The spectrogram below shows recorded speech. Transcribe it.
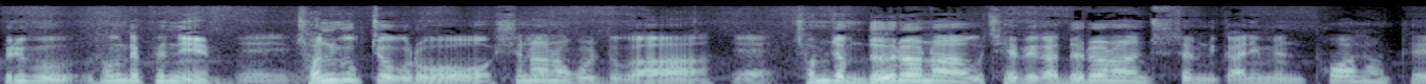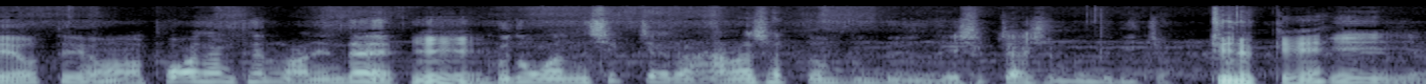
그리고 송 대표님 예, 예. 전국적으로 신한옥골드가 예. 점점 늘어나고 재배가 늘어나는 추세입니까? 아니면 포화 상태예요? 어때요? 아, 포화 상태는 아닌데 예, 예. 그동안 식재를 안 하셨던 분들이 이제 식재하시는 분들이 있죠. 뒤늦게. 예, 예.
